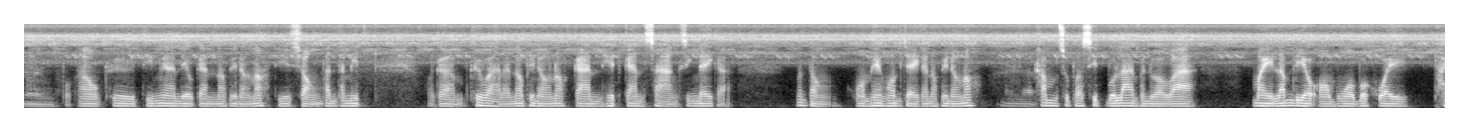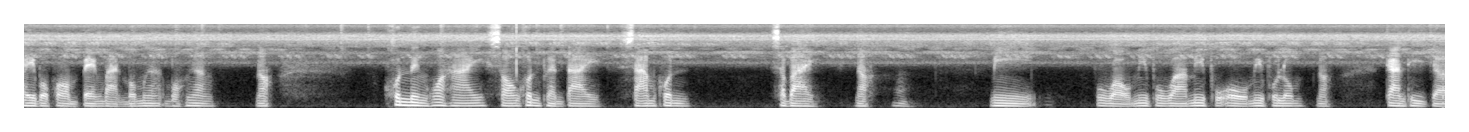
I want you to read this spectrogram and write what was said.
โดยพวกเขาคือทีมงานเดียวกันเนาะพี่น้องเนาะที่ช่องพันธมิตรแล้วก็คือว่าแล้วเนาะพี่น้องเนาะการเหตุการณ์สร้างสิ่งใดก็มันต้องหอมแห้งหอมใจกันเนาะพี่น้องเนาะนั่นแหละคำสุภาษิตโบราณเพิ่นว่าว่า ไม่ลำเดียวออมหัวบ่ควยไผบ่พร้อมแปลงบ้านบ่เมื่อบ่เฮืองเนาะคนหนึ่งหัวหายสองคนเผื่อนตายสามคนสบายเนาะอืมมี ผู้เว้ามีผู้ว่ามีผู้โอ มีผู้ลมเนาะการที่จะ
